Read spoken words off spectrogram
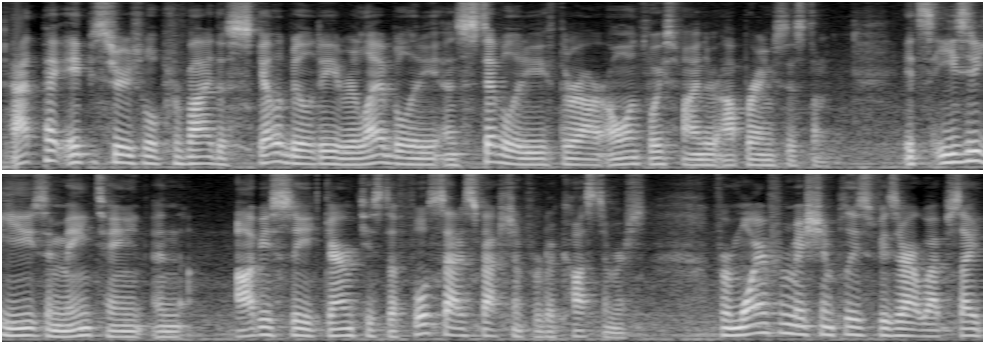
AddPac AP series will provide the scalability, reliability, and stability through our own VoiceFinder operating system. It's easy to use and maintain and obviously guarantees the full satisfaction for the customers. For more information, please visit our website.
